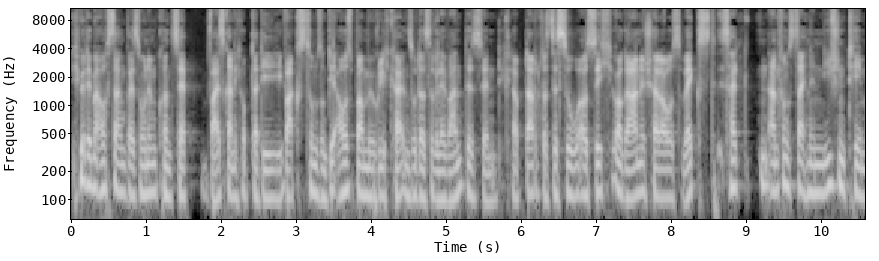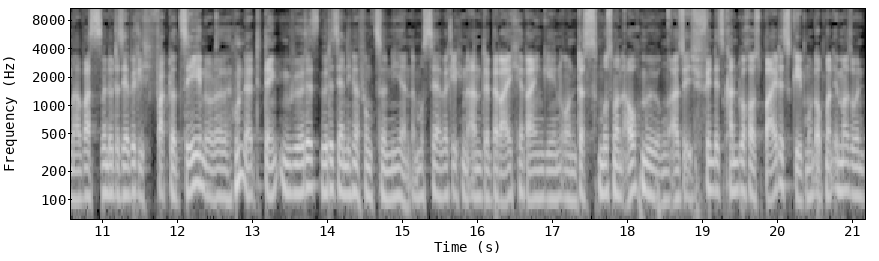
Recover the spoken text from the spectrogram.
Ich würde immer auch sagen, bei so einem Konzept weiß gar nicht, ob da die Wachstums- und die Ausbaumöglichkeiten so das Relevante sind. Ich glaube, dadurch, dass das so aus sich organisch heraus wächst, ist halt in Anführungszeichen ein Nischenthema, was, wenn du das ja wirklich Faktor 10 oder 100 denken würdest, würde es ja nicht mehr funktionieren. Da musst du ja wirklich in andere Bereiche reingehen und das muss man auch mögen. Also ich finde, es kann durchaus beides geben und ob man immer so in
